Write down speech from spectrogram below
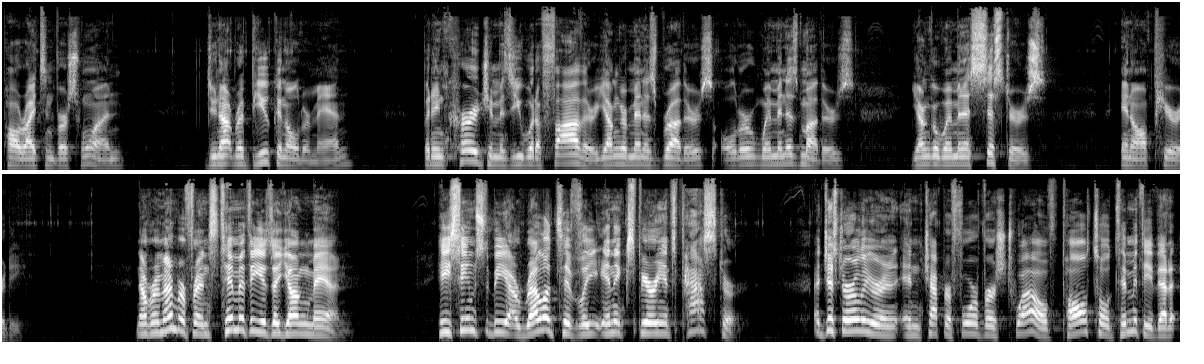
Paul writes in verse 1 do not rebuke an older man, but encourage him as you would a father, younger men as brothers, older women as mothers, younger women as sisters, in all purity. Now remember, friends, Timothy is a young man. He seems to be a relatively inexperienced pastor. Uh, just earlier in, in, chapter 4, verse 12, Paul told Timothy that,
